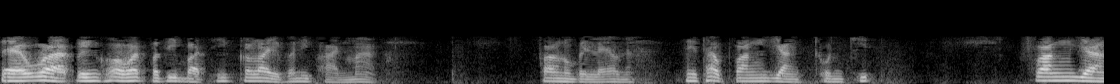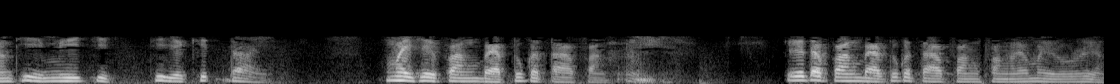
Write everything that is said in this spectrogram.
แต่ว่าเป็นข้อวัดปฏิบัติที่ใกล้พระนิพพานมาก ฟังลงไปแล้วนะนี่ถ้าฟังอย่างทนคิด ฟังอย่างที่มีจิต ที่จะคิดได้ ไม่ใช่ฟังแบบตุ๊กตาฟังคือถ้าฟังแบบตุ๊กตาฟังฟังแล้วไม่รู้เรื่อง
